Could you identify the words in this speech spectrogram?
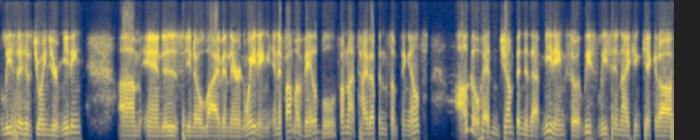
Lisa has joined your meeting um, and is, you know, live in there and waiting. And if I'm available, if I'm not tied up in something else, I'll go ahead and jump into that meeting. So at least Lisa and I can kick it off.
